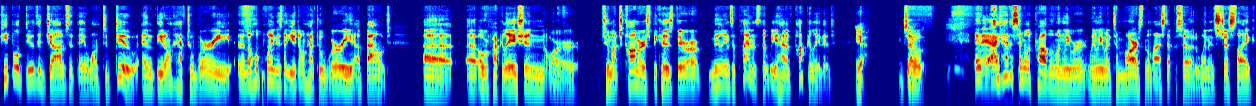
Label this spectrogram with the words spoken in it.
people do the jobs that they want to do and you don't have to worry the whole point is that you don't have to worry about uh, uh overpopulation or too much commerce because there are millions of planets that we have populated Yeah, Exactly. so and i had a similar problem when we were when we went to mars in the last episode when it's just like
